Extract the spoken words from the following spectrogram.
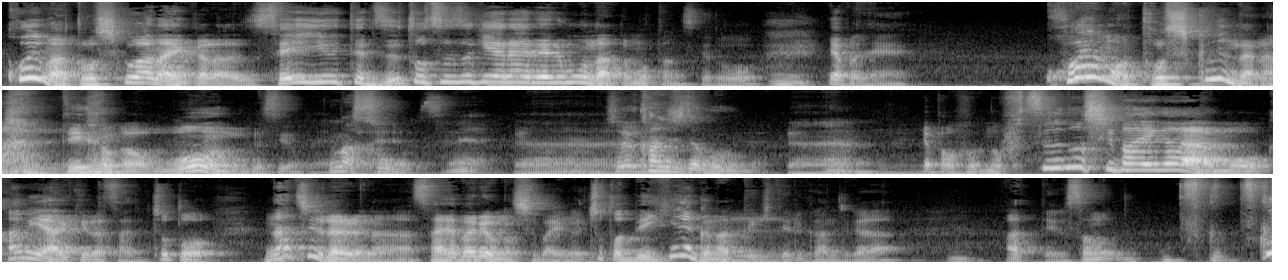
声は年食わないから声優ってずっと続けられるもんだと思ったんですけど、うん。やっぱね、声も年食うんだなっていうのが思うんですよね。まあそうですね。うん。それ感じた僕も。うん。ん。やっぱ普通の芝居がもう神谷明さんちょっとナチュラルなサイバリョウの芝居がちょっとできなくなってきてる感じがあって、そのつく作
